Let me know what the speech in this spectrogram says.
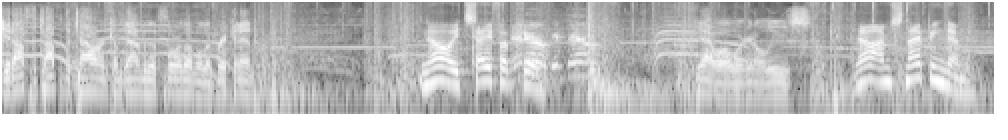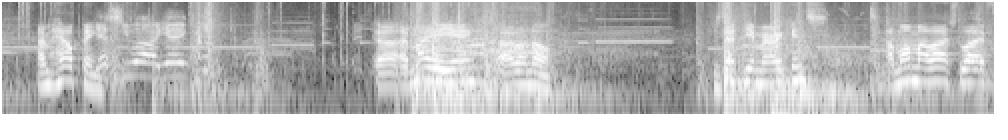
Get off the top of the tower and come down to the floor level. They're breaking in. No, it's safe up here. Get down! Yeah, well, we're gonna lose. No, I'm sniping them. I'm helping. Yes, you are, Yank. Uh, am I a Yank? I don't know. Is that the Americans? I'm on my last life.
